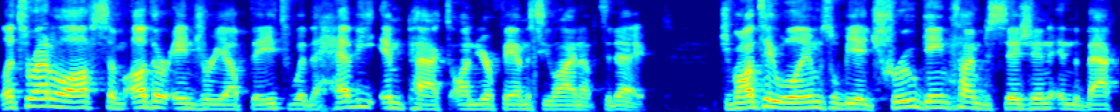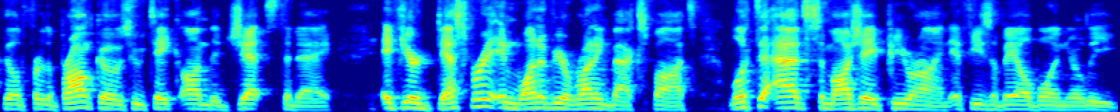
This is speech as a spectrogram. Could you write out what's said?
Let's rattle off some other injury updates with a heavy impact on your fantasy lineup today. Javonte Williams will be a true game time decision in the backfield for the Broncos, who take on the Jets today. If you're desperate in one of your running back spots, look to add Samaje Perine if he's available in your league.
